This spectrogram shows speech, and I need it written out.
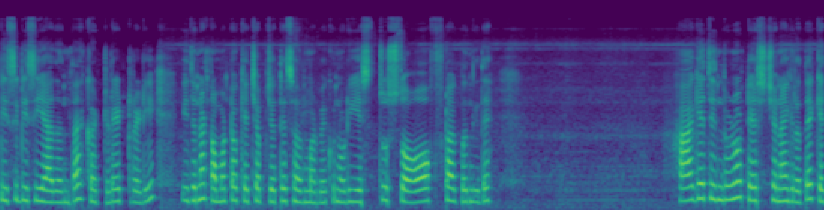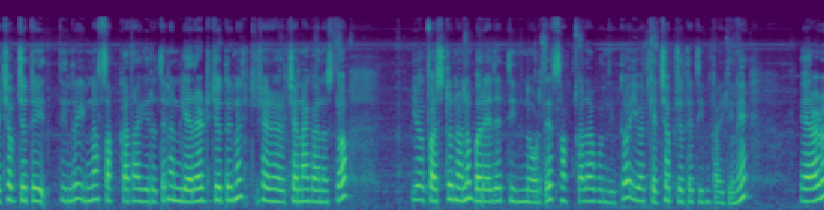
ಬಿಸಿ ಬಿಸಿಯಾದಂಥ ಕಟ್ಲೆಟ್ ರೆಡಿ ಇದನ್ನು ಟೊಮೊಟೊ ಕೆಚಪ್ ಜೊತೆ ಸರ್ವ್ ಮಾಡಬೇಕು. ನೋಡಿ ಎಷ್ಟು ಸಾಫ್ಟಾಗಿ ಬಂದಿದೆ. ಹಾಗೆ ತಿಂದ್ರೂ ಟೇಸ್ಟ್ ಚೆನ್ನಾಗಿರುತ್ತೆ. ಕೆಚಪ್ ಜೊತೆ ತಿಂದರೆ ಇನ್ನೂ ಸಕ್ಕತ್ತಾಗಿರುತ್ತೆ ನನಗೆ ಎರಡು ಜೊತೆನೂ ಚೆನ್ನಾಗಿ ಅನ್ನಿಸ್ತು ಇವಾಗ ಫಸ್ಟು ನಾನು ಬರೆಯೋದೇ ತಿಂದು ನೋಡಿದೆ ಸಕ್ಕತ್ತಾಗಿ ಬಂದಿತ್ತು. ಇವಾಗ ಕೆಚಪ್ ಜೊತೆ ತಿಂತಾಯಿದ್ದೀನಿ ಎರಡು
